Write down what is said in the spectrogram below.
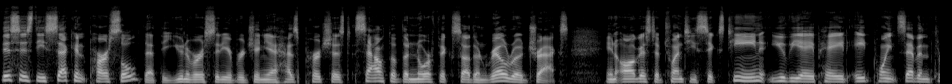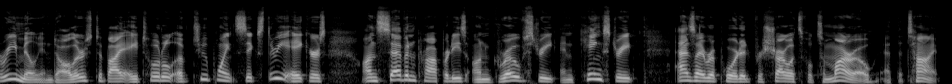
This is the second parcel that the University of Virginia has purchased south of the Norfolk Southern Railroad tracks. In August of 2016, UVA paid $8.73 million to buy a total of 2.63 acres on seven properties on Grove Street and King Street, as I reported for Charlottesville Tomorrow at the time.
